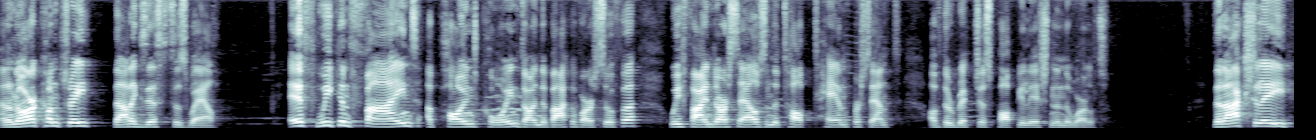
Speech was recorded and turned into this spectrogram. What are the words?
And in our country, that exists as well. If we can find a pound coin down the back of our sofa, we find ourselves in the top 10% of the richest population in the world. That actually,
